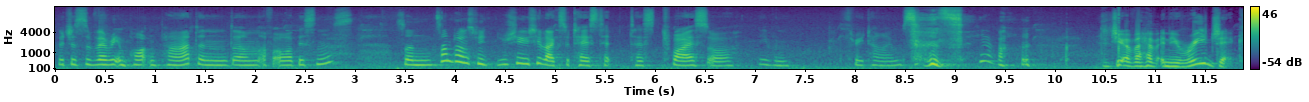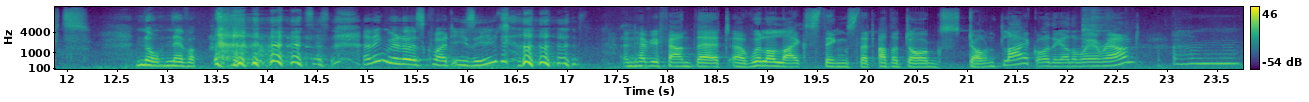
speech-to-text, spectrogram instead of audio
which is a very important part and um, of our business. And sometimes we, she, she likes to taste it, test twice or even three times. yeah. Did you ever have any rejects? No, never. I think Willow is quite easy. And have you found that uh, Willow likes things that other dogs don't like, or the other way around? Um,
